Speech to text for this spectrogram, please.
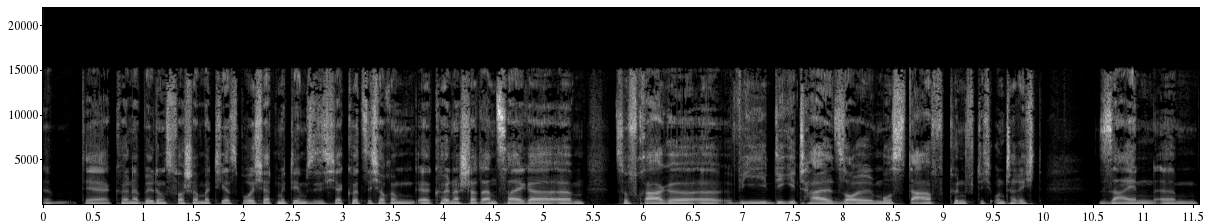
Ähm, der Kölner Bildungsforscher Matthias Burchardt, mit dem Sie sich ja kürzlich auch im äh, Kölner Stadtanzeiger ähm, zur Frage, äh, wie digital soll, muss, darf künftig Unterricht sein, ähm,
